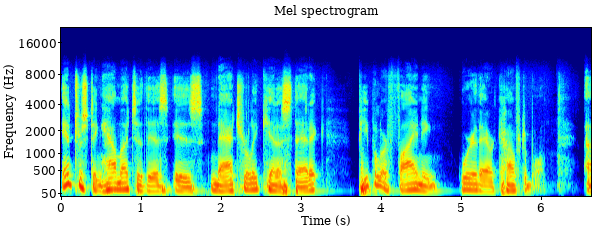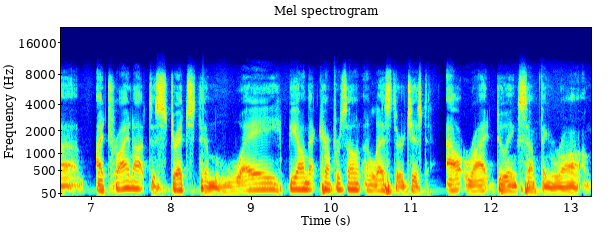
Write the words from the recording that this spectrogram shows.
interesting how much of this is naturally kinesthetic. People are finding where they're comfortable. Um, I try not to stretch them way beyond that comfort zone unless they're just outright doing something wrong.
